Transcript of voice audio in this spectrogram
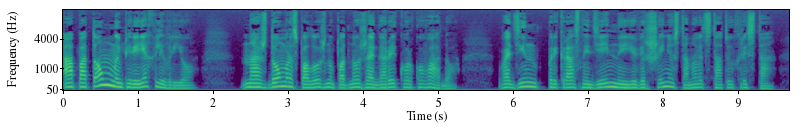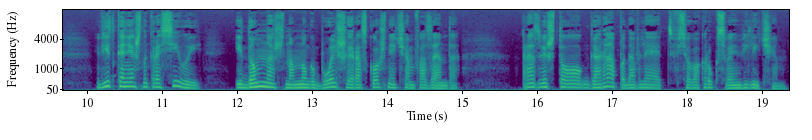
«А потом мы переехали в Рио. Наш дом расположен у подножия горы Корковадо. В один прекрасный день на ее вершине установят статую Христа. Вид, конечно, красивый, и дом наш намного больше и роскошнее, чем Фазенда. Разве что гора подавляет все вокруг своим величием.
